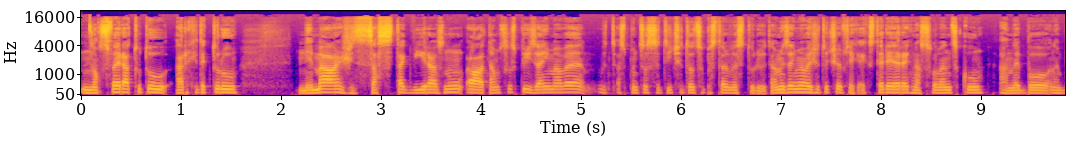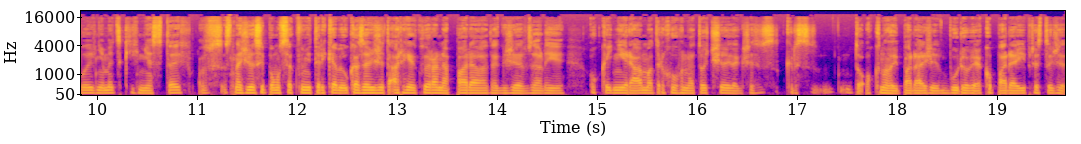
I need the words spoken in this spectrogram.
Nosferatu tu architekturu nemáš zas tak výraznou, a tam jsou spíš zajímavé, aspoň co se týče toho, co postavil ve studiu. Tam je zajímavé, že točil v těch exteriérech na Slovensku, a nebo, i v německých městech. Snažili si pomoct takovými triky, aby ukázali, že ta architektura napadá, takže vzali okenní rám a trochu ho natočili, takže skrz to okno vypadá, že budovy jako padají, přestože...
